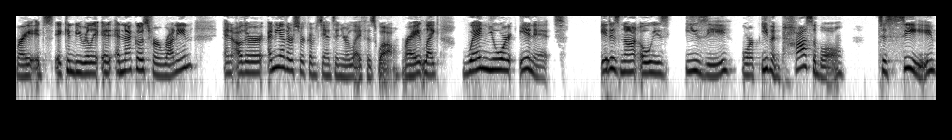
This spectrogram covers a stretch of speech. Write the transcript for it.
right? It's it can be really and that goes for running and other any other circumstance in your life as well, right? Like when you're in it, it is not always easy or even possible to see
